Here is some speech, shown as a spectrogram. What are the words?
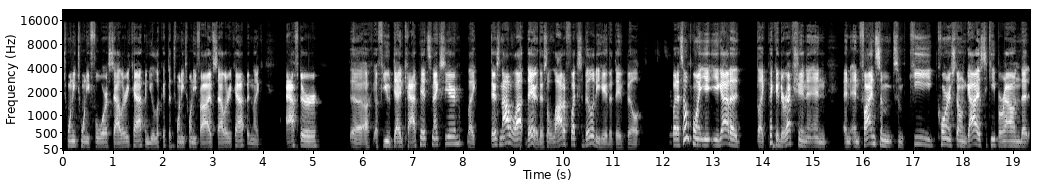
2024 salary cap and you look at the 2025 salary cap and like after uh, a, a few dead cap hits next year, like there's not a lot there. There's a lot of flexibility here that they've built, but at some point you, you gotta like pick a direction and and and find some some key cornerstone guys to keep around that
